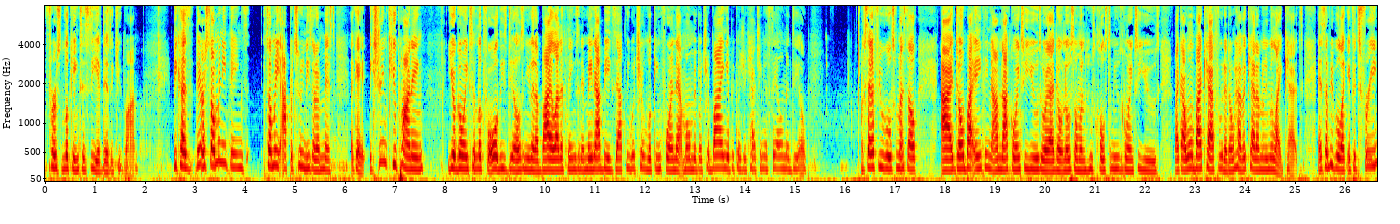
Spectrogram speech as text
first looking to see if there's a coupon. Because there are so many things so many opportunities that are missed. Okay, extreme couponing, you're going to look for all these deals and you're going to buy a lot of things and it may not be exactly what you're looking for in that moment, but you're buying it because you're catching a sale and a deal. I've set a few rules for myself. I don't buy anything that I'm not going to use or I don't know someone who's close to me who's going to use. Like I won't buy cat food. I don't have a cat. I don't even like cats. And some people like if it's free,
